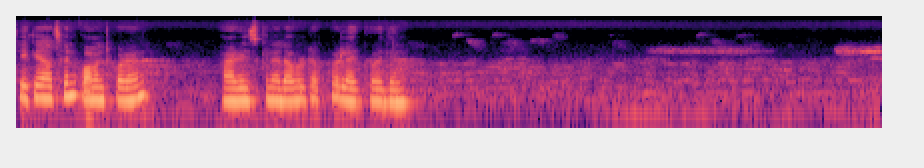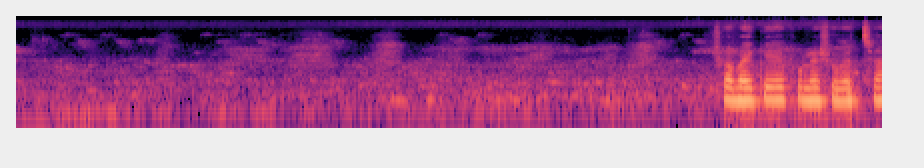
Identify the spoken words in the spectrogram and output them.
কে কে আছেন কমেন্ট করেন। আর স্ক্রিনে ডাবল ট্যাপ করে লাইক করে দিন। সবাইকে ফুলের শুভেচ্ছা।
